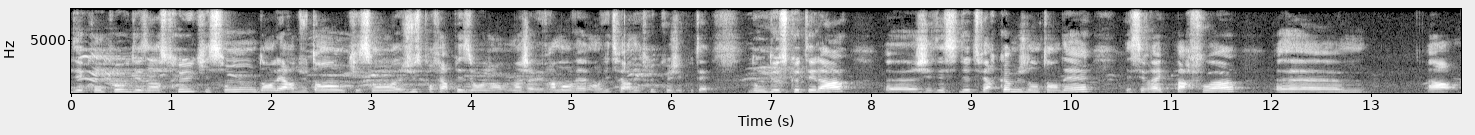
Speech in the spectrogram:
des compos ou des instrus qui sont dans l'air du temps ou qui sont euh, juste pour faire plaisir aux gens. Moi, j'avais vraiment envie de faire des trucs que j'écoutais. Donc de ce côté-là, euh, j'ai décidé de faire comme je l'entendais. Et c'est vrai que parfois, euh, alors,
